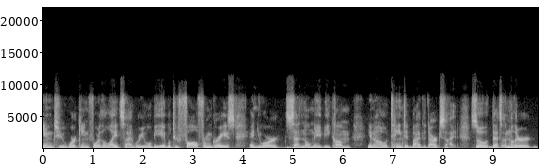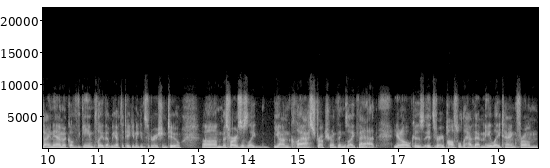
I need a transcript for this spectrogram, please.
into working for the light side where you will be able to fall from grace and your sentinel may become you know tainted by the dark side so that's another dynamic of the gameplay that we have to take into consideration too um, as far as just like beyond class structure and things like that you know because it's very possible to have that melee tank from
